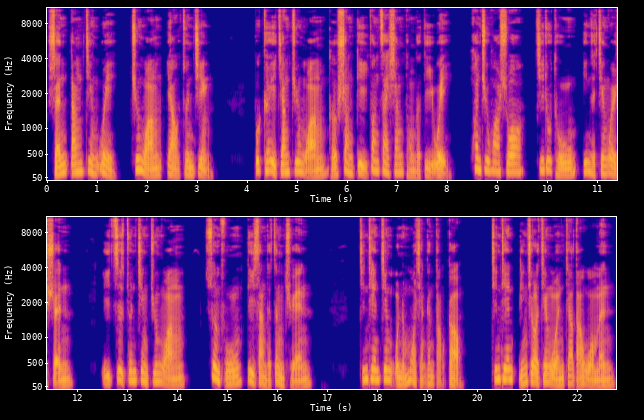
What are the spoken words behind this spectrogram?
神当敬畏，君王要尊敬，不可以将君王和上帝放在相同的地位。换句话说，基督徒因着敬畏神，以致尊敬君王，顺服地上的政权。今天经文的默想跟祷告，今天灵修的经文教导我们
